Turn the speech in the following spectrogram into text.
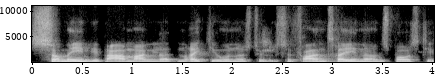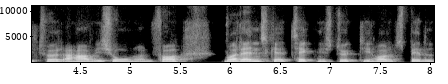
som egentlig bare mangler den rigtige understøttelse fra en træner og en sportsdirektør, der har visionerne for, hvordan skal et teknisk dygtigt hold spille.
